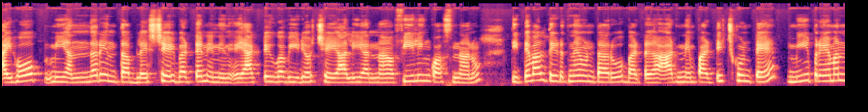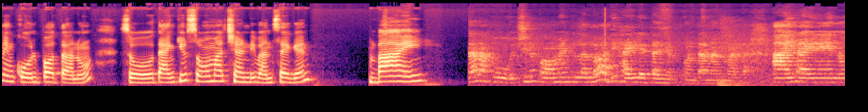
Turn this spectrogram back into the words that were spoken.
ఐ హోప్ మీ అందరూ ఇంత బ్లెస్ చేయబట్టే నేను యాక్టివ్‌గా వీడియోస్ చేయాలి అన్న ఫీలింగ్‌కొస్తున్నాను. తిట్టేవాళ్ళు తిడుతూనే ఉంటారు. బట్ వాటిని పట్టించుకుంటే మీ ప్రేమను నేను కోల్పోతాను. So, thank you so much అండి వన్స్ అగైన్. బాయ్. నాకు వచ్చిన కామెంట్లలో అది హైలైట్ అని చెప్పుకుంటాను అనమాట హాయ్ హాయ్ నేను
